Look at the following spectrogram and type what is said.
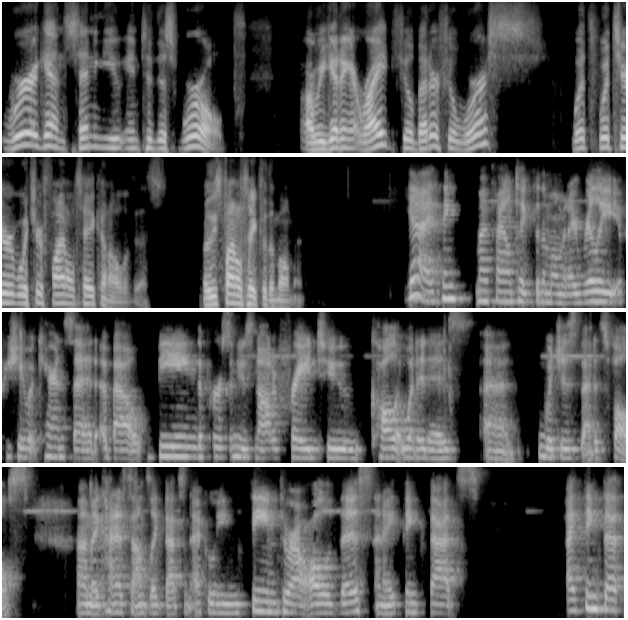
we're again sending you into this world are we getting it right? Feel better? Feel worse? What's what's your what's your final take on all of this, or at least final take for the moment? Yeah, I think my final take for the moment. I really appreciate what Karen said about being the person who's not afraid to call it what it is, uh, which is that it's false. Um, it kind of sounds like that's an echoing theme throughout all of this, and I think that's, I think that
